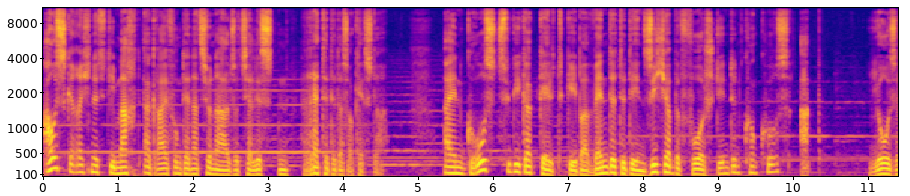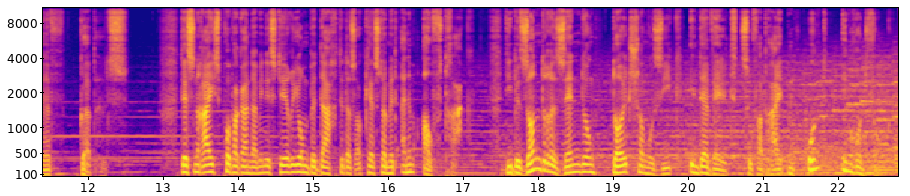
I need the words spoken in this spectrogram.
Ausgerechnet die Machtergreifung der Nationalsozialisten rettete das Orchester. Ein großzügiger Geldgeber wendete den sicher bevorstehenden Konkurs ab. Josef Goebbels. Dessen Reichspropagandaministerium bedachte das Orchester mit einem Auftrag, die besondere Sendung deutscher Musik in der Welt zu verbreiten und im Rundfunk.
